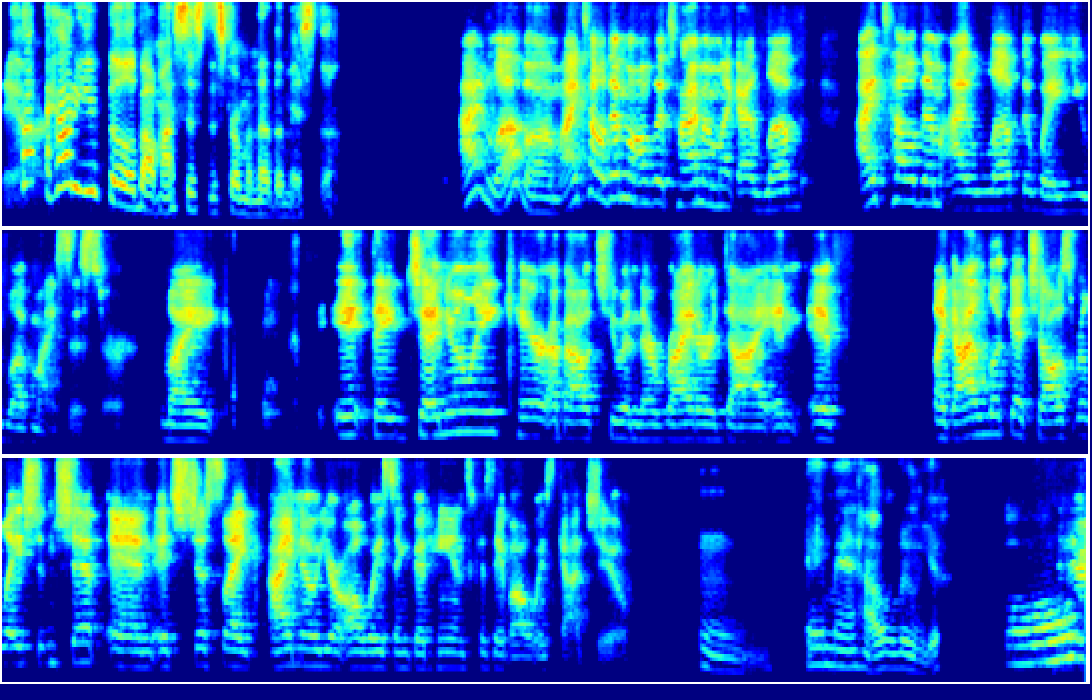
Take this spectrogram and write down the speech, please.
They How, are. how do you feel about my sisters from another mister? I love them. I tell them all the time. I'm like, I love. I tell them I love the way you love my sister. Like, it. They genuinely care about you, and they're ride or die. And if, like, I look at y'all's relationship, and it's just like I know you're always in good hands because they've always got you. Mm. Amen. Hallelujah. Oh, They're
